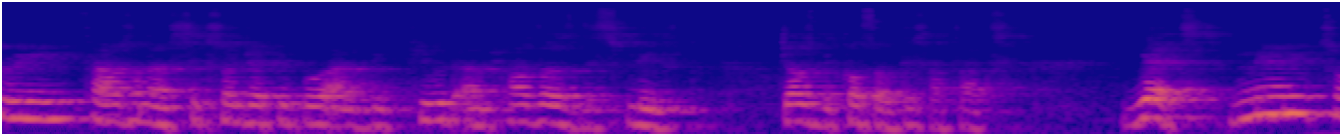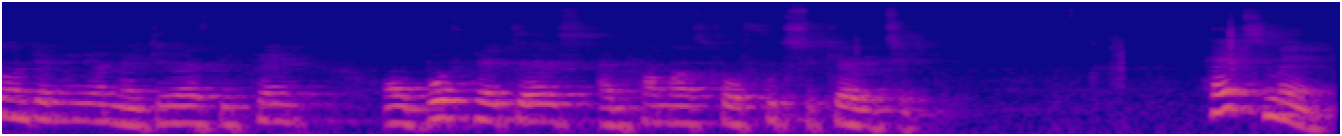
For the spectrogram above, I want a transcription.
3,600 people have been killed and thousands displaced just because of these attacks. Yet, nearly 200 million Nigerians depend on both herders and farmers for food security. Herdsmen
